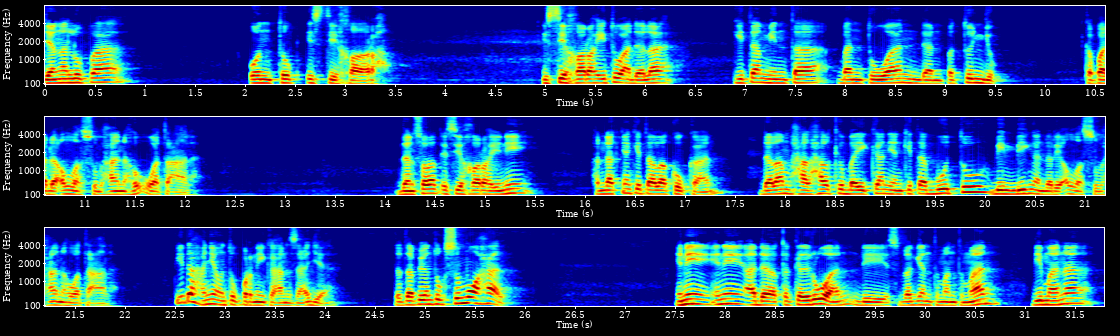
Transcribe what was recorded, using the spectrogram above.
Jangan lupa untuk istikharah. Istikharah itu adalah kita minta bantuan dan petunjuk kepada Allah Subhanahu wa taala. Dan salat istikharah ini hendaknya kita lakukan dalam hal-hal kebaikan yang kita butuh bimbingan dari Allah Subhanahu wa taala. Tidak hanya untuk pernikahan saja, tetapi untuk semua hal. Ini ini ada kekeliruan di sebagian teman-teman di mana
